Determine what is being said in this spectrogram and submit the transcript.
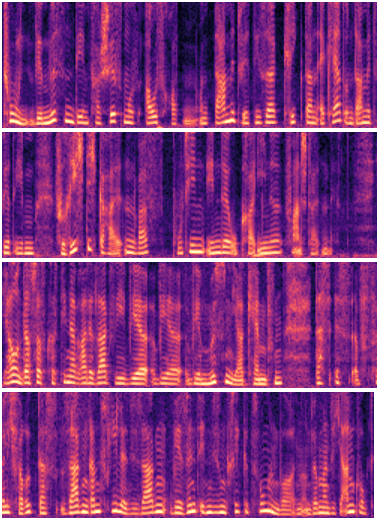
tun. Wir müssen den Faschismus ausrotten. Und damit wird dieser Krieg dann erklärt und damit wird eben für richtig gehalten, was Putin in der Ukraine veranstalten lässt. Ja, und das, was Christina gerade sagt, wie wir, wir, wir müssen ja kämpfen, das ist völlig verrückt. Das sagen ganz viele. Sie sagen, wir sind in diesen Krieg gezwungen worden. Und wenn man sich anguckt,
